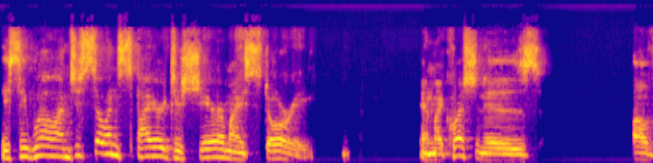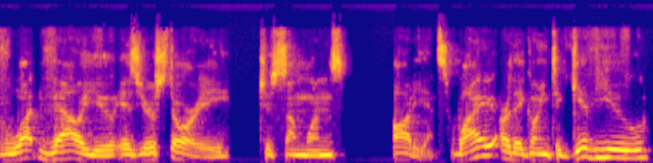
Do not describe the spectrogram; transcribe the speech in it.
they say, well, I'm just so inspired to share my story. And my question is, of what value is your story to someone's audience? Why are they going to give you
